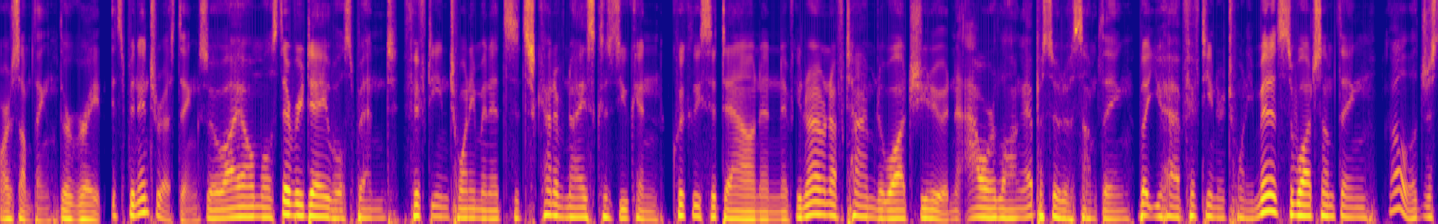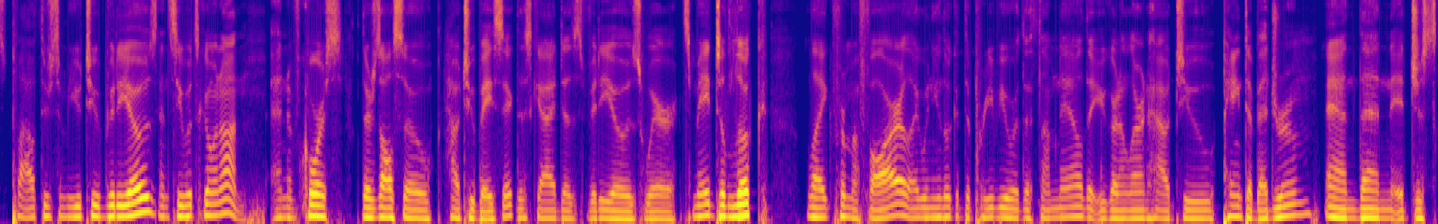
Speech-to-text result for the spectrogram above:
or something. They're great. It's been interesting. So I almost every day will spend 15 20 minutes. It's kind of nice cuz you can quickly sit down and if you don't have enough time to watch you know, an hour long episode of something, but you have 15 or 20 minutes to watch something, oh, I'll just plow through some YouTube videos and see what's going on. And of course, there's also How to Basic. This guy does videos where it's made to look like from afar, like when you look at the preview or the thumbnail, that you're going to learn how to paint a bedroom, and then it just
